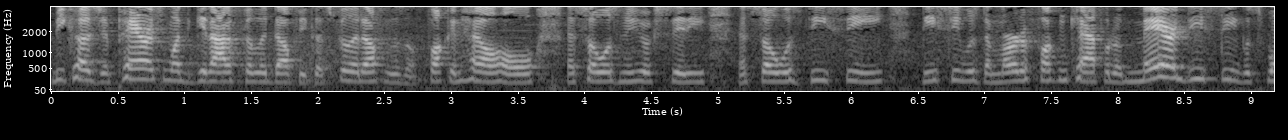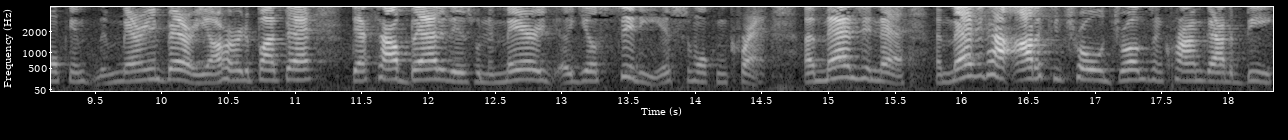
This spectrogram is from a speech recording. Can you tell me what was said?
Because your parents wanted to get out of Philadelphia because Philadelphia was a fucking hellhole, and so was New York City, and so was DC. DC was the murder fucking capital. Mayor DC was smoking Marion Barry. Y'all heard about that? That's how bad it is when the mayor of your city is smoking crack. Imagine that. Imagine how out of control drugs and crime got to be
